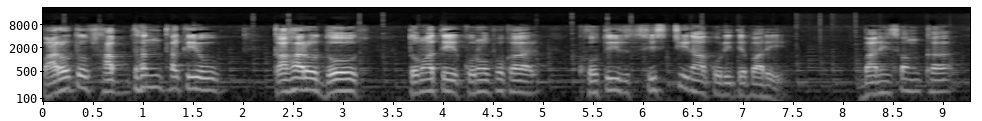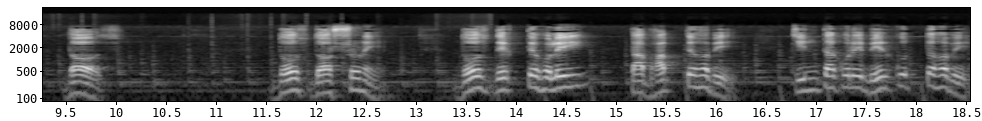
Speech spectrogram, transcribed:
পারো তো সাবধান থাকিও, কাহারও দোষ তোমাতে কোনো প্রকার ক্ষতির সৃষ্টি না করিতে পারে। বাণী সংখ্যা দশ। দোষ দর্শনে, দোষ দেখতে হলেই তা ভাবতে হবে, চিন্তা করে বের করতে হবে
